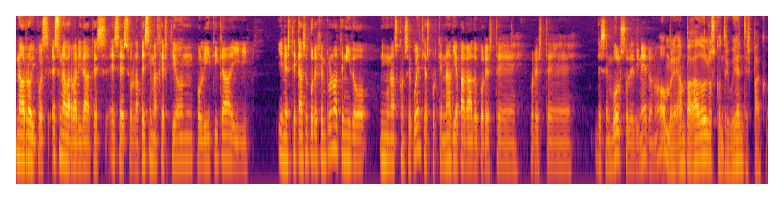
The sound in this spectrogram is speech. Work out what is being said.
No, Roy, pues es una barbaridad, es, eso, la pésima gestión política y, y en este caso, por ejemplo, no ha tenido ninguna consecuencias porque nadie ha pagado por este, por este desembolso de dinero, ¿no? Hombre, han pagado los contribuyentes, Paco,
